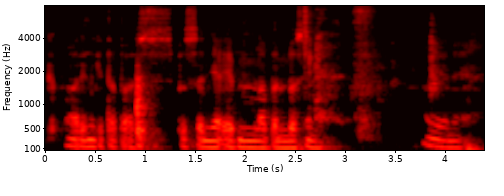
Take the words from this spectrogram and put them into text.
Kemarin kita pas pesannya M18 ini. Oh, ya nih.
